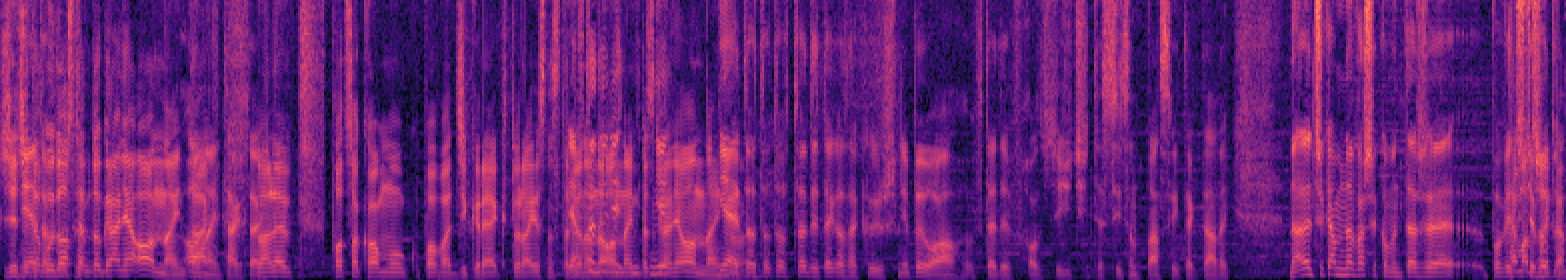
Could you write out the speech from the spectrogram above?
Czy Nie, to, to- był dostęp do grania online, Online, tak? tak, tak. No ale po co komu kupować grę, która jest nastawiona wtedy na nie- online bez nie- grania online? Nie, no. to, to, to wtedy tego tak już nie było. Wtedy wchodzić te season passy i tak dalej. No ale czekam na wasze komentarze. Powiedzcie, Temat bo rzeka.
